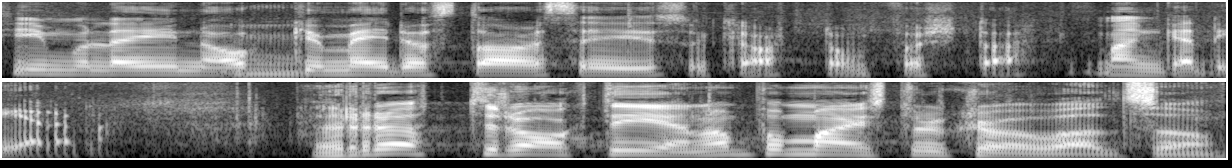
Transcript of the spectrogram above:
Timo Lane och Made of Stars är ju såklart de första man garderar med. Rött rakt igenom på Maestro Crow alltså.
